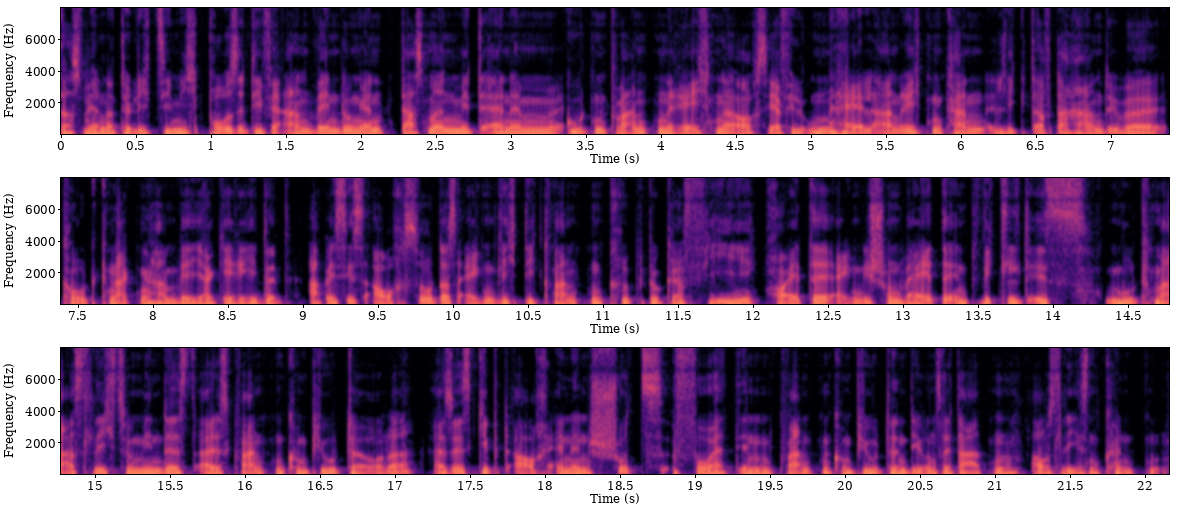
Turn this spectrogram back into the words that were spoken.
Das wären natürlich ziemlich positive Anwendungen. Dass man mit einem guten Quantenrechner auch sehr viel Unheil anrichten kann, liegt auf der Hand. Über Codeknacken haben wir ja geredet. Aber es ist auch so, dass eigentlich die Quantenkryptographie heute eigentlich schon weiterentwickelt ist, mutmaßlich zumindest als Quantencomputer, oder? Also es gibt auch einen Schutz vor den Quantencomputern, die unsere Daten auslesen könnten.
